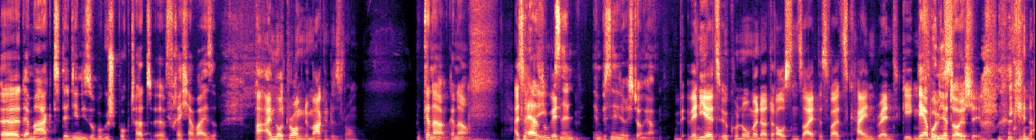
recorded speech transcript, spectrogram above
äh, der Markt, der dir in die Suppe gespuckt hat, äh, frecherweise. I'm not wrong, the market is wrong. Genau, genau. Also, ja, so ein wenn, bisschen, in, ein bisschen in die Richtung, ja. wenn ihr jetzt Ökonomen da draußen seid, das war jetzt kein Rant gegen Deabonniert Volkswirte. Im, genau.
